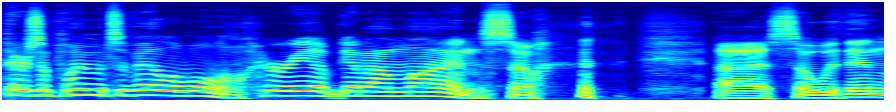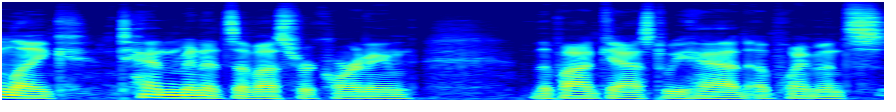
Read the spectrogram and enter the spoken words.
"There's appointments available. Hurry up, get online." So, uh, so within like ten minutes of us recording the podcast, we had appointments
